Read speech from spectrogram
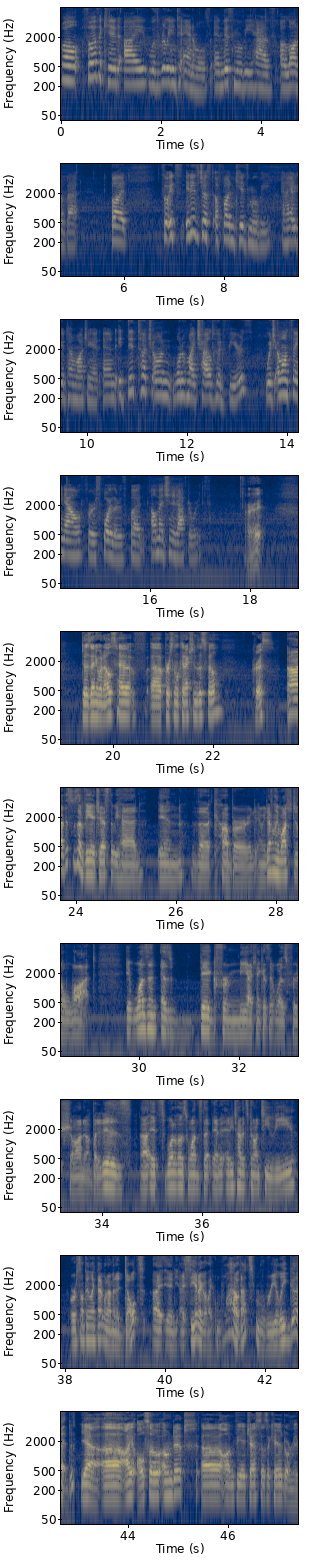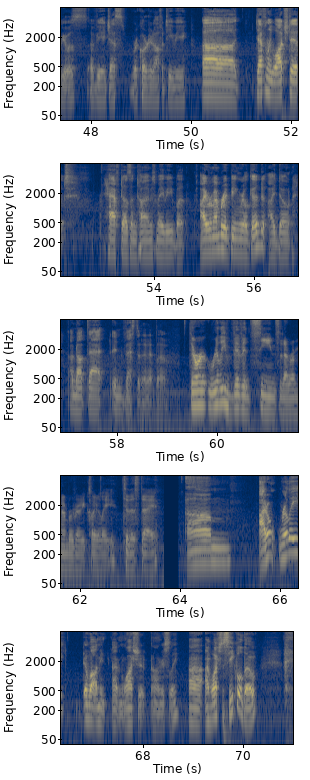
Well, so as a kid, I was really into animals, and this movie has a lot of that. But so it's it is just a fun kids movie, and I had a good time watching it. And it did touch on one of my childhood fears, which I won't say now for spoilers, but I'll mention it afterwards. All right. Does anyone else have a personal connection to this film? Chris? Uh, this was a VHS that we had in the cupboard, and we definitely watched it a lot. It wasn't as big for me, I think, as it was for Shauna, but it is. Uh, it's one of those ones that, and anytime it's been on TV or something like that, when I'm an adult, I I see it, I go like, "Wow, that's really good." Yeah, uh, I also owned it uh, on VHS as a kid, or maybe it was a VHS recorded off a TV. Uh, definitely watched it half dozen times, maybe, but I remember it being real good. I don't. I'm not that invested in it though. There are really vivid scenes that I remember very clearly to this day. Um, I don't really. Well, I mean, I haven't watched it, obviously. Uh, I've watched the sequel though.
